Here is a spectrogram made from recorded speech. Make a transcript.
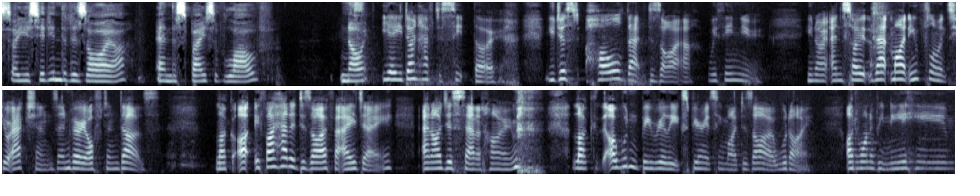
So you sit in the desire and the space of love, knowing. Yeah, you don't have to sit though. You just hold that desire within you, you know, and so that might influence your actions and very often does. Like, I, if I had a desire for AJ and I just sat at home, like, I wouldn't be really experiencing my desire, would I? I'd want to be near him,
